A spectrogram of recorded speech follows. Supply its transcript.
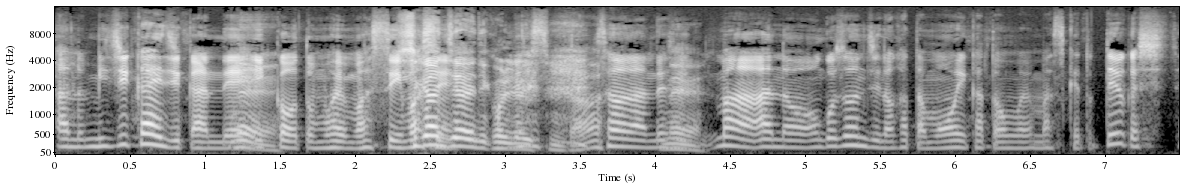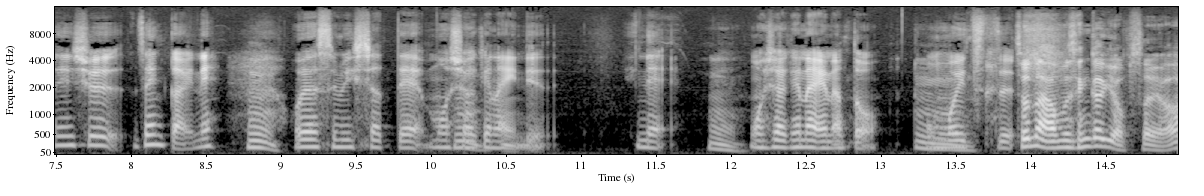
あの短い時間でね行こうと思います。すいません。 시간 제한이 걸려 있습니다. そうなんです。 네. まあ、あの、ご存知の方も多いかと思いますけど、っていうか、先週、前回ね、 음. お休みしちゃって申し訳ないんで、ね、 음. 申し訳ないなと 음. 思いつつ、 저는 아무 생각이 없어요.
